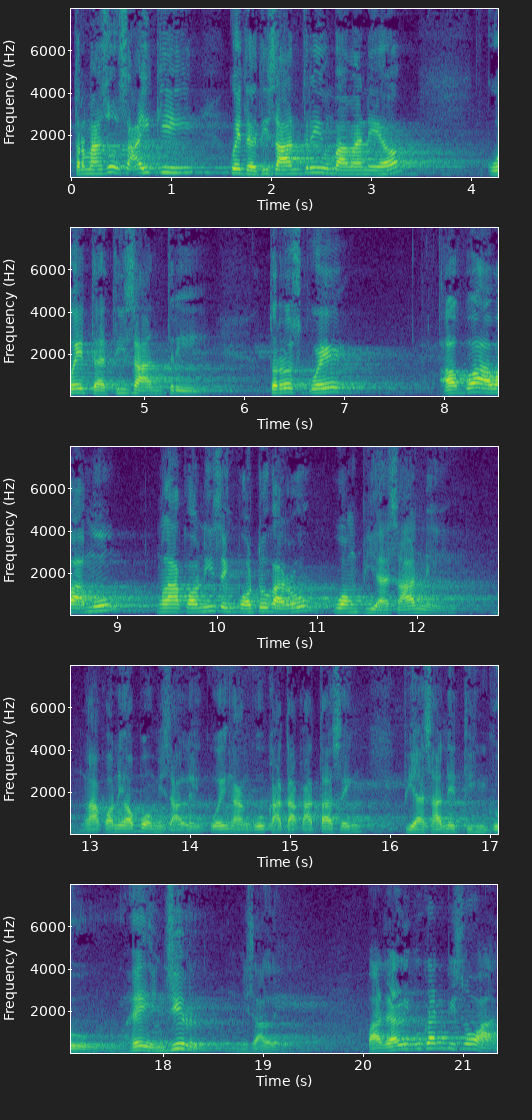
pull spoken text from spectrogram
Termasuk saiki kue dadi santri umpamane yo kue dadi santri. Terus kue apa awakmu nglakoni sing padha karo wong biasane nglakoni apa misale? Kowe nganggo kata-kata sing biasane dinggo. Hei njir misale. Padahal iku kan pisoan.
